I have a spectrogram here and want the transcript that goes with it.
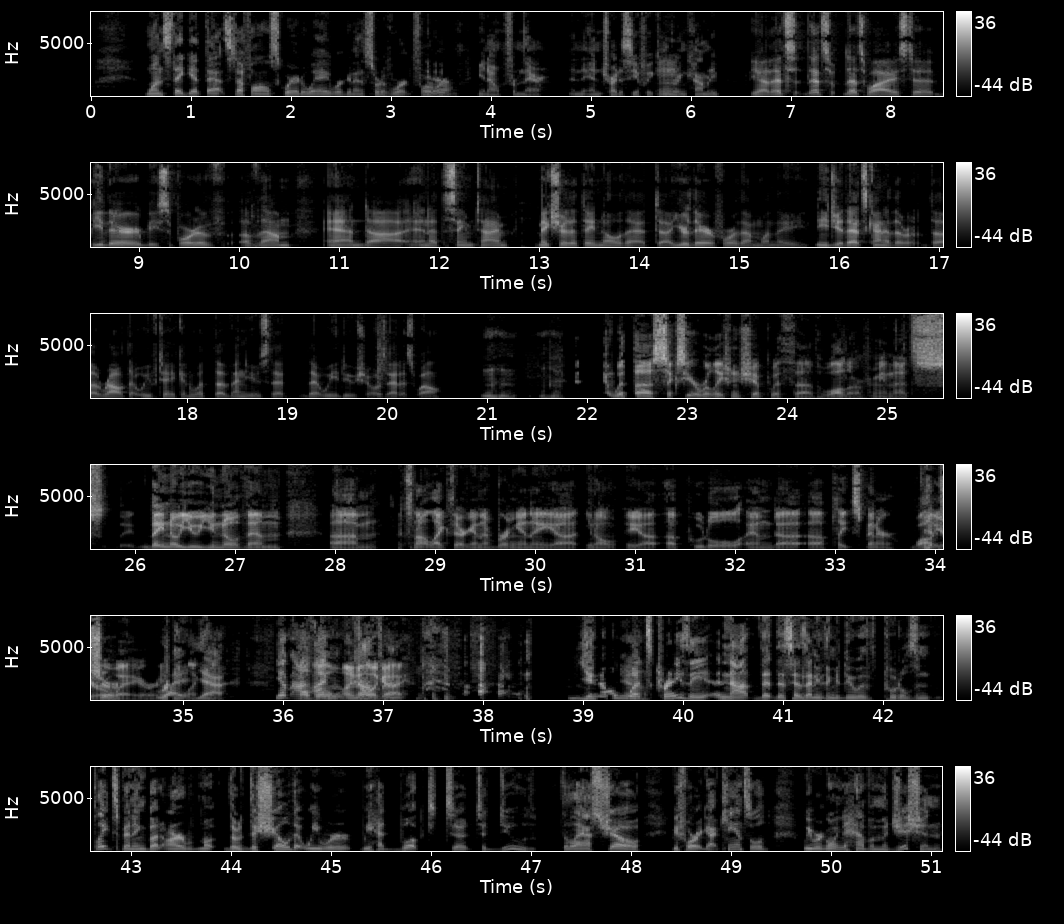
once they get that stuff all squared away, we're going to sort of work forward, you know, from there and and try to see if we can Mm. bring comedy. Yeah. That's that's that's wise to be there, be supportive of them, and uh, and at the same time make sure that they know that uh, you're there for them when they need you. That's kind of the the route that we've taken with the venues that that we do shows at as well. Mm-hmm. And with a six year relationship with uh, the Walldorff, I mean, that's they know you, you know them. Um, it's not like they're going to bring in a uh, you know a a, a poodle and a, a plate spinner while you're Sure. away, or anything Right? Like yeah. that. Yep. Although I'm I know a guy. You know Yeah. what's crazy, and not that this has anything to do with poodles and plate spinning, but our the the show that we were we had booked to to do the last show before it got canceled, we were going to have a magician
